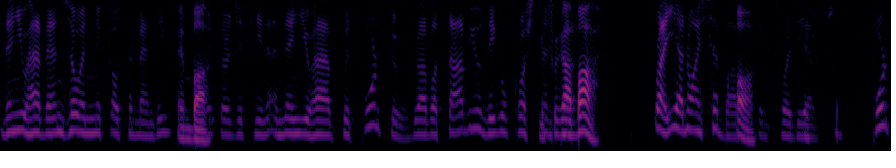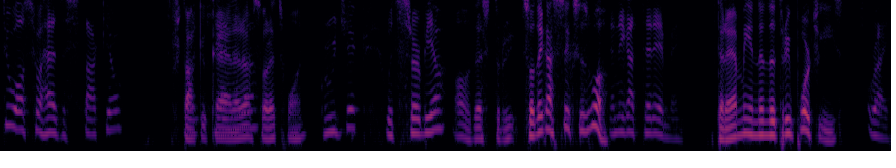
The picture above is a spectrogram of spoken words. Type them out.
Then you have Enzo and Nick Otamendi and Bah. with Argentina, and then you have with Porto, you have Otavio, Diego Costa. You forgot Bah. Right? Yeah, no, I said. I Oh. think toward the end. Porto also has Eustáquio, Eustáquio With Canada, Canada. so that's one. Grujic with Serbia, Oh, that's three. So they got six as well. and they got Taremi. Taremi and then the three Portuguese. Right.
